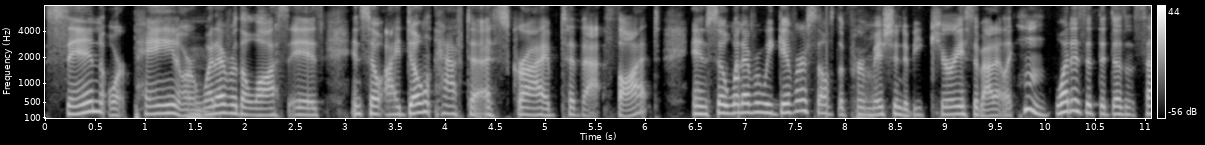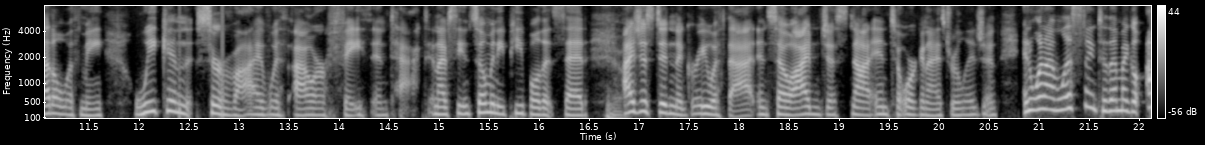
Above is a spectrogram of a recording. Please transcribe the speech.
sin or pain or Mm. whatever the loss is. And so I don't have to ascribe to that thought. And so whenever we give ourselves the permission to be curious about it, like, hmm, what is it that doesn't settle with me? We can survive with our faith intact. And I've seen so many people that said, Yeah. I just didn't agree with that. And so I'm just not into organized religion. And when I'm listening to them, I go, I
